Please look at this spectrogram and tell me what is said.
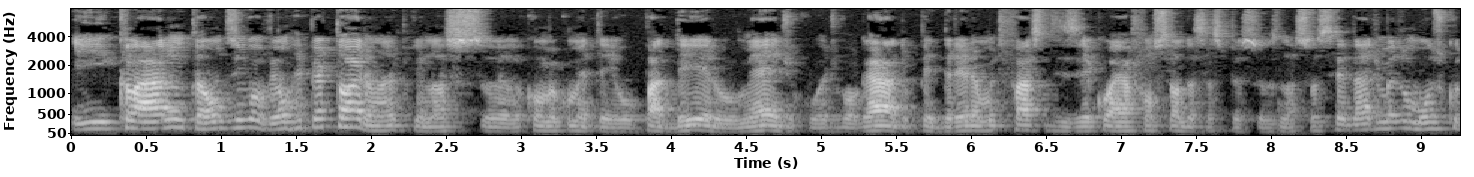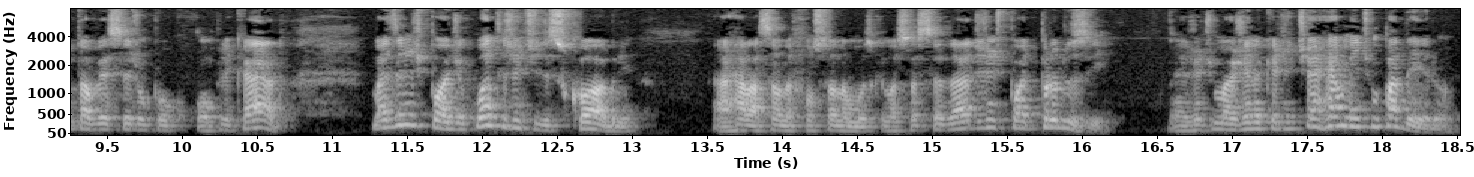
e, claro, então, desenvolver um repertório, né? Porque nós, eh, como eu comentei, o padeiro, o médico, o advogado, o pedreiro, é muito fácil dizer qual é a função dessas pessoas na sociedade, mas o músico talvez seja um pouco complicado. Mas a gente pode, enquanto a gente descobre a relação da função da música na sociedade, a gente pode produzir. A gente imagina que a gente é realmente um padeiro.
